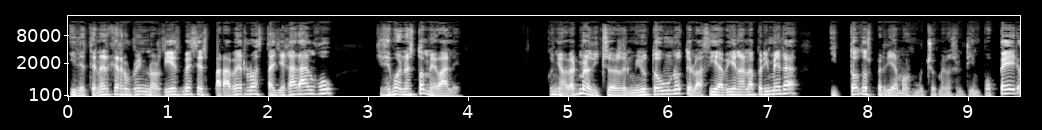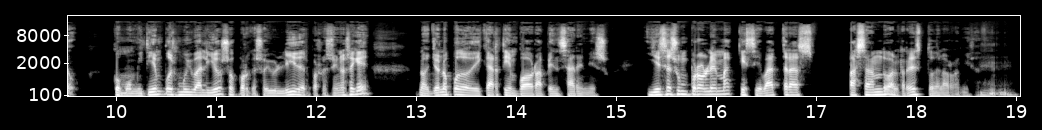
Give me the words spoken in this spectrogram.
y de tener que reunirnos diez veces para verlo hasta llegar a algo que dice, bueno, esto me vale. Coño, haberme dicho desde el minuto uno, te lo hacía bien a la primera y todos perdíamos mucho menos el tiempo. Pero como mi tiempo es muy valioso porque soy un líder, porque soy no sé qué, no, yo no puedo dedicar tiempo ahora a pensar en eso. Y ese es un problema que se va traspasando al resto de la organización.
